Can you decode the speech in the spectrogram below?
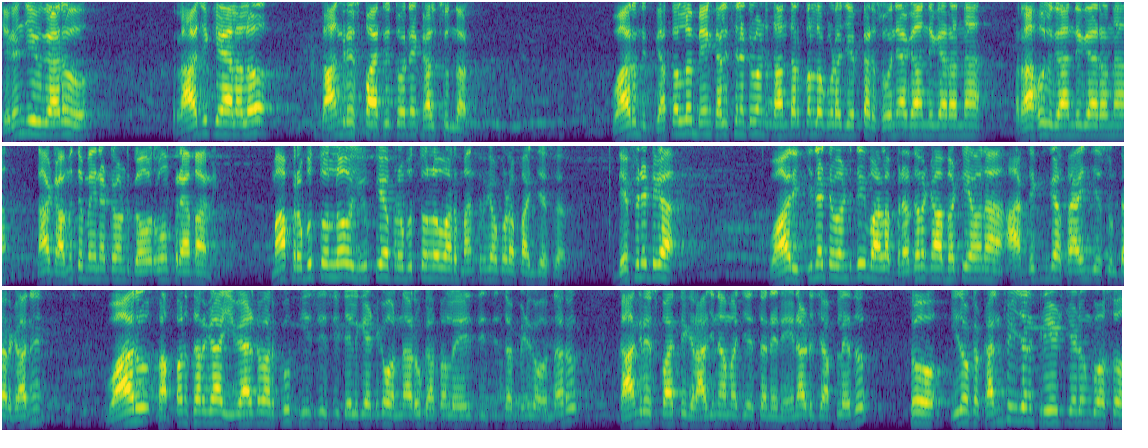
చిరంజీవి గారు రాజకీయాలలో కాంగ్రెస్ పార్టీతోనే కలిసి ఉన్నారు వారు గతంలో మేము కలిసినటువంటి సందర్భంలో కూడా చెప్పారు సోనియా గాంధీ గారన్నా రాహుల్ గాంధీ గారన్నా నాకు అమితమైనటువంటి గౌరవం ప్రేమ అని. మా ప్రభుత్వంలో యూపీఏ ప్రభుత్వంలో వారు మంత్రిగా కూడా పనిచేశారు. డెఫినెట్గా వారు ఇచ్చినటువంటిది వాళ్ళ బ్రదర్ కాబట్టి ఏమైనా ఆర్థికంగా సాయం చేసి ఉంటారు కానీ వారు తప్పనిసరిగా ఈవేళ వరకు పీసీసీ డెలిగేట్గా ఉన్నారు గతంలో ఏసీసీ సభ్యుడిగా ఉన్నారు. కాంగ్రెస్ పార్టీకి రాజీనామా చేశాను నేను ఏనాడు చెప్పలేదు. సో ఇది ఒక కన్ఫ్యూజన్ క్రియేట్ చేయడం కోసం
